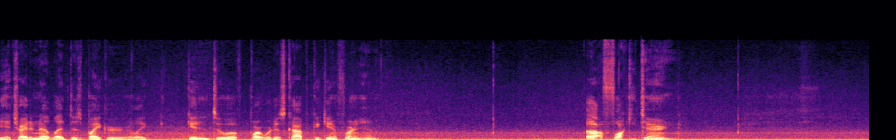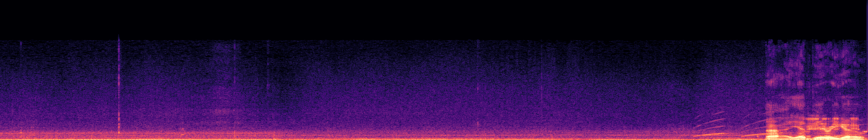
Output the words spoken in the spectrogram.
Yeah, try to not let this biker like get into a part where this cop could get in front of him. Oh fuck, he turned. Ah, yep, there we go.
